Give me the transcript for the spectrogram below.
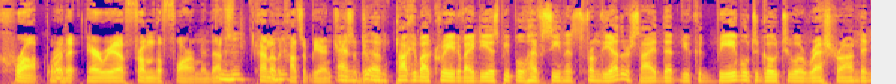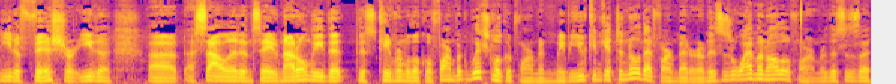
crop or that area from the farm, and that's mm-hmm. kind of mm-hmm. the concept behind traceability. And uh, talking about creative ideas, people have seen it from the other side that you could be able to go to a restaurant and eat a fish or eat a, uh, a salad and say not only that this came from a local farm, but which local farm, and maybe you can get to know that farm better. And this is a Waimanalo farm, or this is a,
